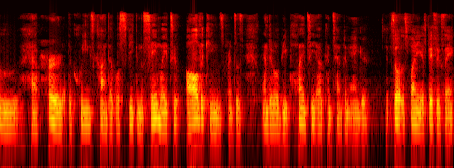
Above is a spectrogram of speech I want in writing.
who have heard of the queen's conduct will speak in the same way to all the king's princes, and there will be plenty of contempt and anger. So it's funny, it's basically saying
